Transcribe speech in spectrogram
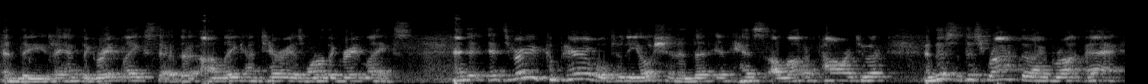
and the they have the Great Lakes there. The, on Lake Ontario is one of the Great Lakes, and it, it's very comparable to the ocean in that it has a lot of power to it. And this this rock that I brought back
